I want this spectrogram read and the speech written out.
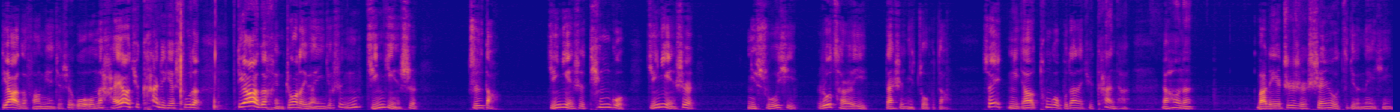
第二个方面，就是我我们还要去看这些书的第二个很重要的原因，就是你仅仅是知道，仅仅是听过，仅仅是你熟悉，如此而已。但是你做不到，所以你要通过不断的去看它，然后呢，把这些知识深入自己的内心，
